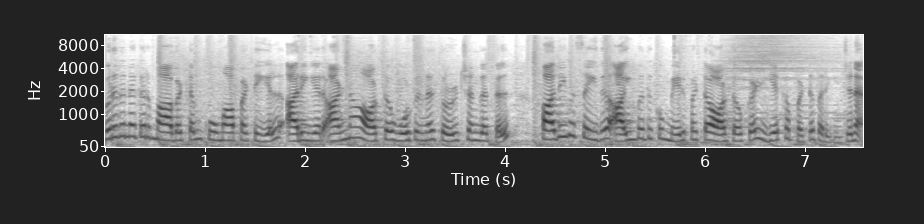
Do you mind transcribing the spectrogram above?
விருதுநகர் மாவட்டம் கூமாப்பட்டியில் அறிஞர் அண்ணா ஆட்டோ ஓட்டுநர் தொழிற்சங்கத்தில் பதிவு செய்து ஐம்பதுக்கும் மேற்பட்ட ஆட்டோக்கள் இயக்கப்பட்டு வருகின்றன.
